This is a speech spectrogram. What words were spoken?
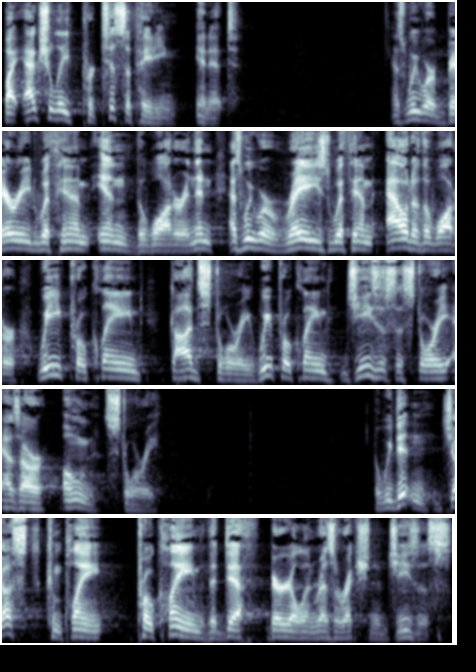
by actually participating in it. As we were buried with him in the water, and then as we were raised with him out of the water, we proclaimed God's story. We proclaimed Jesus' story as our own story. But we didn't just complain, proclaim the death, burial, and resurrection of Jesus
